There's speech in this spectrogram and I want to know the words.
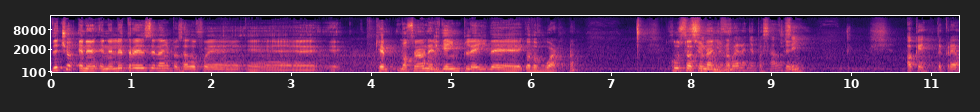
De hecho, en el, en el E3 del año pasado fue eh, eh, que mostraron el gameplay de God of War, ¿no? Justo hace un año, ¿no? ¿Fue el año pasado? Sí. Sí. Ok, te creo.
